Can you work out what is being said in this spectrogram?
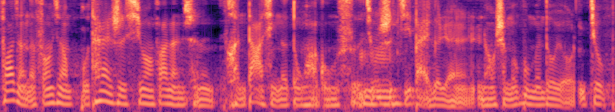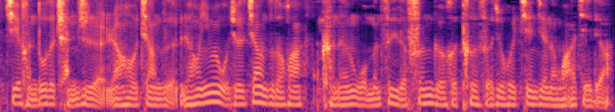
发展的方向不太是希望发展成很大型的动画公司，就是几百个人，然后什么部门都有，就接很多的承制，然后这样子。然后因为我觉得这样子的话，可能我们自己的风格和特色就会渐渐的瓦解掉。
